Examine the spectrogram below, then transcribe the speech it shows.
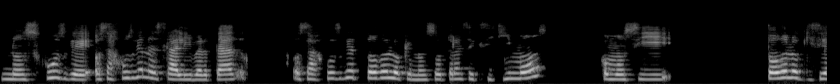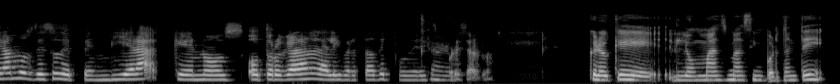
nos juzgue, o sea, juzgue nuestra libertad, o sea, juzgue todo lo que nosotras exigimos, como si todo lo que hiciéramos de eso dependiera que nos otorgaran la libertad de poder Claro. expresarlo. Creo que lo más, más importante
